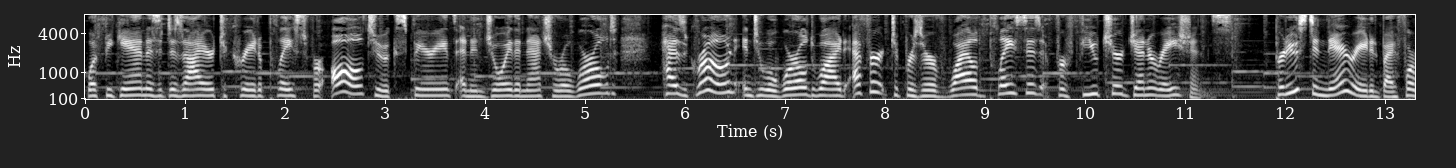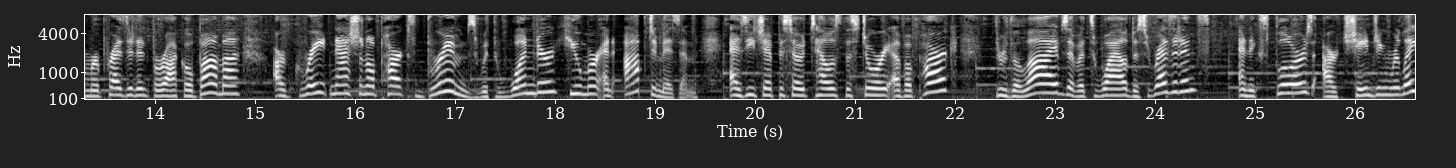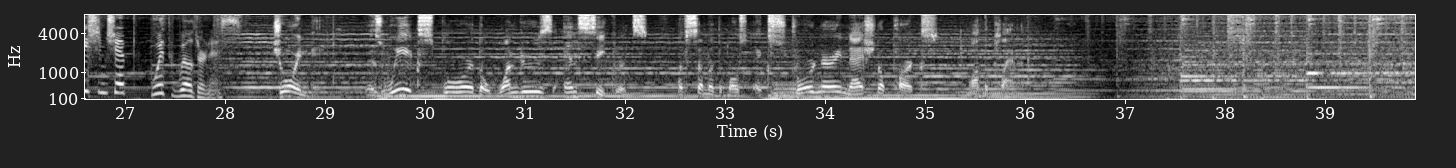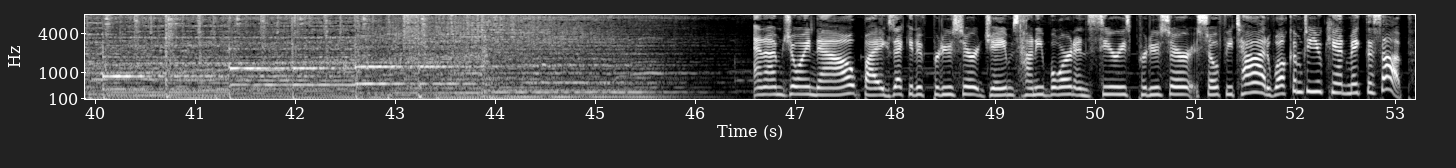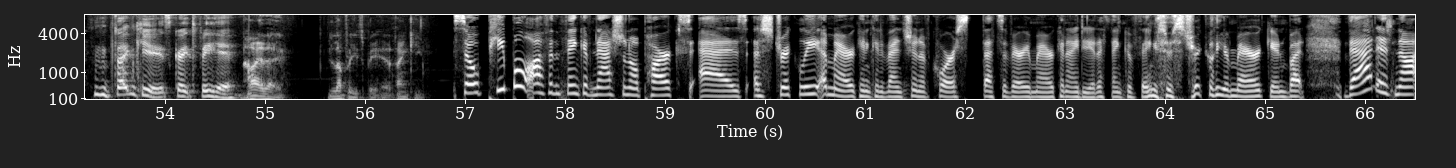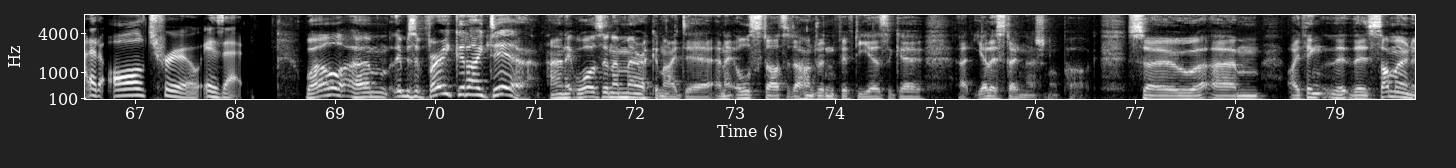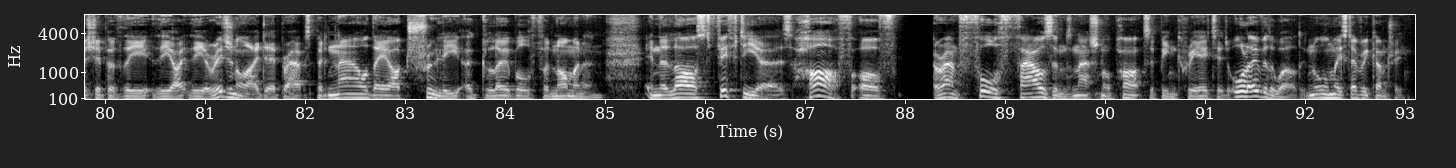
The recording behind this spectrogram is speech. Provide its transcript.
What began as a desire to create a place for all to experience and enjoy the natural world has grown into a worldwide effort to preserve wild places for future generations. Produced and narrated by former President Barack Obama, our great national parks brims with wonder, humor, and optimism as each episode tells the story of a park through the lives of its wildest residents and explores our changing relationship with wilderness. Join me as we explore the wonders and secrets of some of the most extraordinary national parks on the planet. I'm joined now by executive producer James Honeyborn and series producer Sophie Todd. Welcome to You Can't Make This Up. Thank you. It's great to be here. Hi there. Lovely to be here. Thank you. So, people often think of national parks as a strictly American convention. Of course, that's a very American idea to think of things as strictly American, but that is not at all true, is it? Well, um, it was a very good idea, and it was an American idea, and it all started 150 years ago at Yellowstone National Park. So um, I think there's some ownership of the, the the original idea, perhaps, but now they are truly a global phenomenon. In the last 50 years, half of around 4,000 national parks have been created all over the world, in almost every country.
